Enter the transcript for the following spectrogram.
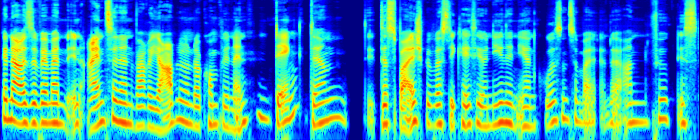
Genau, also wenn man in einzelnen Variablen oder Komponenten denkt, dann das Beispiel, was die Casey O'Neill in ihren Kursen zum Beispiel anfügt, ist,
